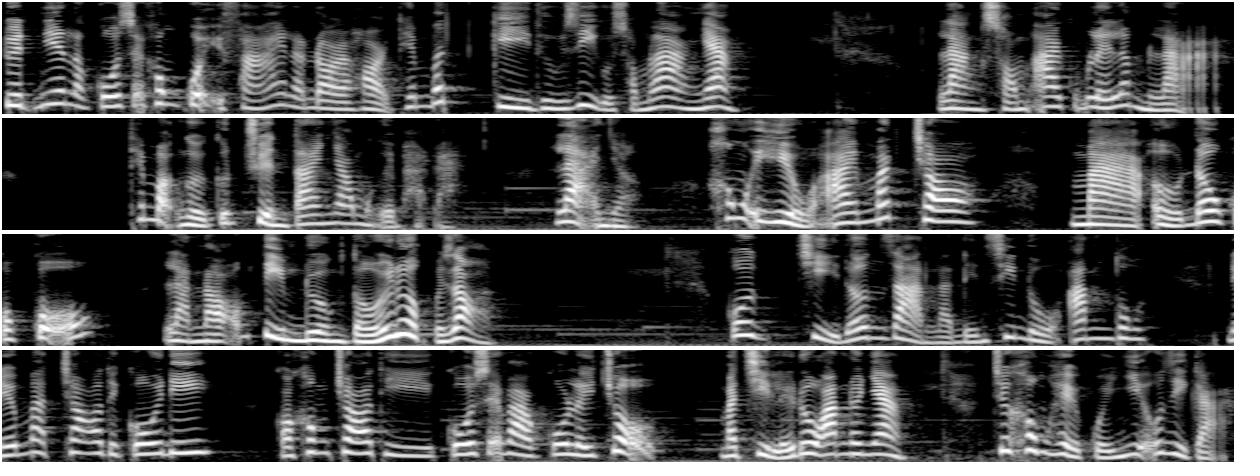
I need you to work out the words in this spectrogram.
Tuyệt nhiên là cô sẽ không quậy phá hay là đòi hỏi thêm bất kỳ thứ gì của xóm làng nha. Làng xóm ai cũng lấy làm lạ. Thế mọi người cứ truyền tai nhau, mọi người bảo là, lạ nhở, không hiểu ai mách cho, mà ở đâu có cỗ là nó cũng tìm đường tới được mới giỏi. Cô chỉ đơn giản là đến xin đồ ăn thôi. Nếu mà cho thì cô ấy đi, còn không cho thì cô sẽ vào cô lấy trộm, mà chỉ lấy đồ ăn thôi nha, chứ không hề quấy nhiễu gì cả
